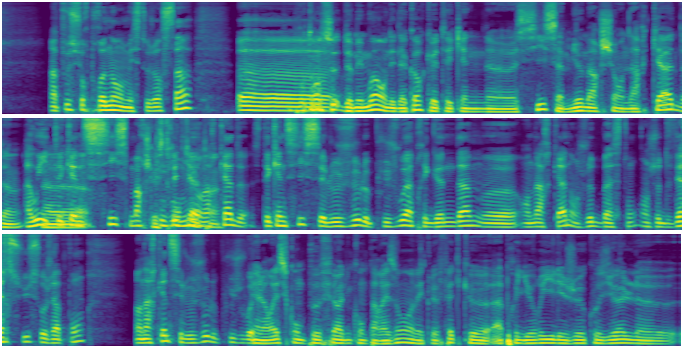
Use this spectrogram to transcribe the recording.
un peu surprenant, mais c'est toujours ça. Euh, Pourtant, de mémoire, on est d'accord que Tekken euh, 6 a mieux marché en arcade. Ah oui, euh, Tekken 6 marche toujours mieux en 4, arcade. Tekken 6, c'est le jeu le plus joué après Gundam euh, en arcade, en jeu de baston, en jeu de versus au Japon. En arcade, c'est le jeu le plus joué. Et alors, est-ce qu'on peut faire une comparaison avec le fait que, a priori, les jeux casual euh,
